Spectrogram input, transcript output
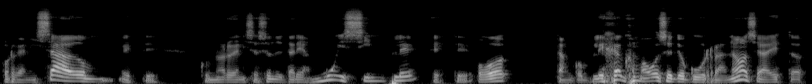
organizado, este, con una organización de tareas muy simple este, o tan compleja como a vos se te ocurra. ¿no? O sea, esto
